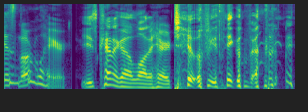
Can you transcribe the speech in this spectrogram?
has normal hair. he's kind of got a lot of hair too, if you think about it.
